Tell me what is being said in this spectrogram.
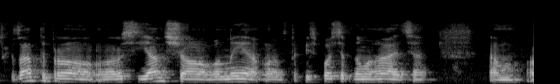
сказати про росіян, що вони в такий спосіб намагаються там е,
